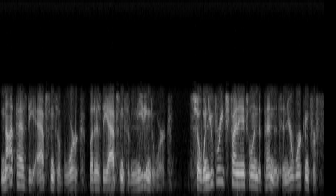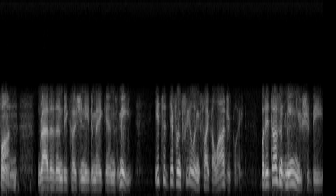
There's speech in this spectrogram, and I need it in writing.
not as the absence of work, but as the absence of needing to work. So when you've reached financial independence and you're working for fun rather than because you need to make ends meet, it's a different feeling psychologically. But it doesn't mean you should be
